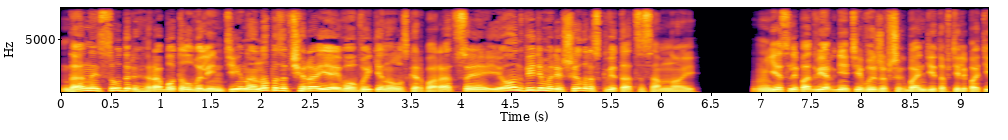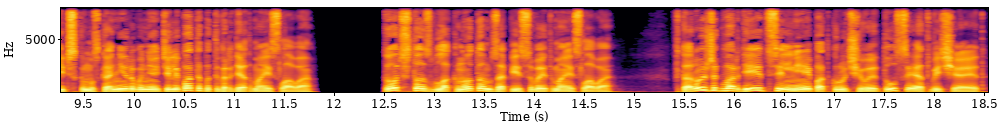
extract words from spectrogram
Данный сударь работал Валентина, но позавчера я его выкинул из корпорации, и он, видимо, решил расквитаться со мной. Если подвергнете выживших бандитов телепатическому сканированию, телепаты подтвердят мои слова. Тот, что с блокнотом, записывает мои слова. Второй же гвардеец сильнее подкручивает ус и отвечает.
